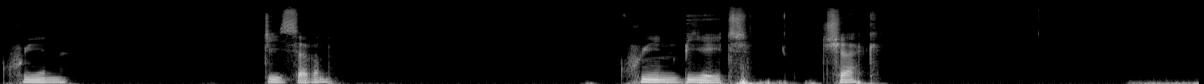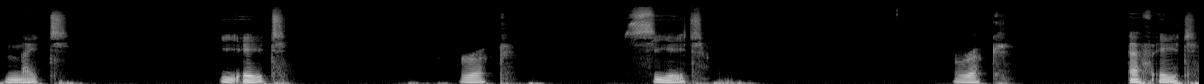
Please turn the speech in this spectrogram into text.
queen d7 queen b8 check. Knight e8 rook c8 rook f8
